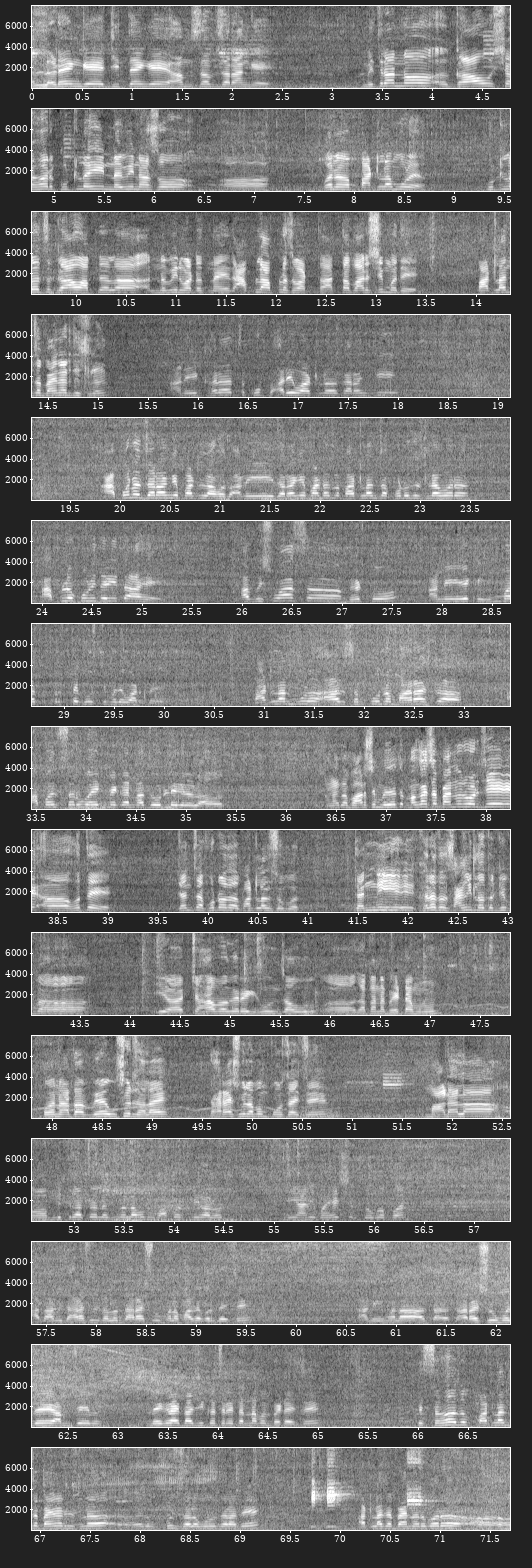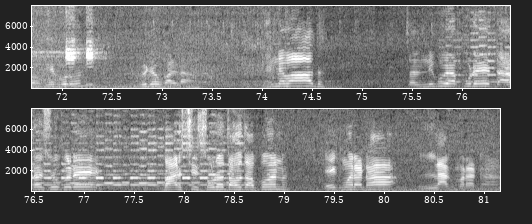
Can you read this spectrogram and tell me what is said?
लढेंगे जितेंगे हम सब जरांगे. मित्रांनो गाव शहर कुठलंही नवीन असो पण पाटलामुळं कुठलंच गाव आपल्याला नवीन वाटत नाही. आपलं आपलंच वाटतं. आत्ता बार्शीमध्ये पाटलांचं बॅनर दिसलं. आणि खरंच खूप भारी वाटलं कारण की आपणच जरांगे पाटील आहोत. आणि जरांगे पाटला पाटलांचा फोटो दिसल्यावर आपलं कोणीतरी इथं आहे. हा विश्वास भेटतो. आणि एक हिंमत प्रत्येक गोष्टीमध्ये वाढते. पाटलांमुळं आज संपूर्ण महाराष्ट्र आपण सर्व एकमेकांना जोडले गेलेलो आहोत. आणि आता बार्शीमध्ये तर मगाच्या बॅनरवर जे होते ज्यांचा फोटो होता पाटलांसोबत त्यांनी खरं तर सांगितलं होतं की चहा वगैरे घेऊन जाऊ जाताना भेटा म्हणून. पण आता वेळ उशीर झाला आहे धाराशिवला पण पोहोचायचं आहे माडाला मित्राचं लग्न लावून वापस निघालो मी आणि महेश दोघं पण. आता आम्ही धाराशिव चाललो. धाराशिव मला माझ्याकडे जायचं आहे आणि मला धा धाराशिवमध्ये आमचे मेघराज दाजी कचरे त्यांना पण भेटायचे ते सहज पाटलांचं बॅनर दिसलं. खुश झालं म्हणून जरा ते पाटलाच्या बॅनरवर हे करून व्हिडिओ काढला. धन्यवाद. चल निघूया पुढे. धाराशिवकडे बारशी सोडत आहोत आपण. एक मराठा लाख मराठा.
